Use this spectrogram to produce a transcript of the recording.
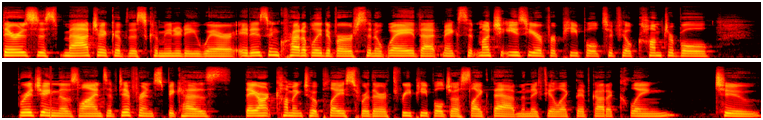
there is this magic of this community where it is incredibly diverse in a way that makes it much easier for people to feel comfortable bridging those lines of difference because they aren't coming to a place where there are three people just like them and they feel like they've got to cling to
